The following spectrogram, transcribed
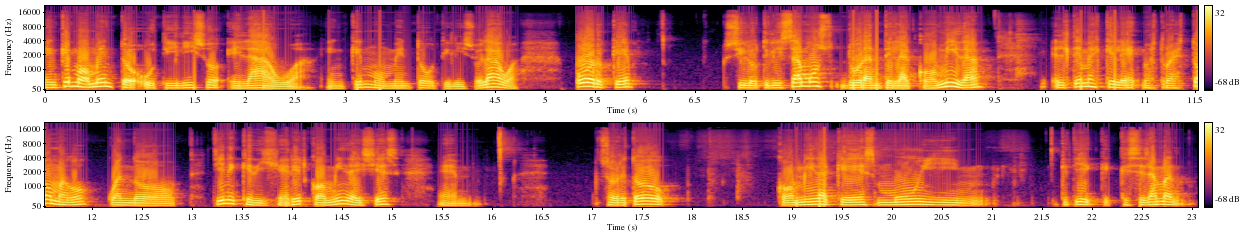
en qué momento utilizo el agua, en qué momento utilizo el agua, porque si lo utilizamos durante la comida, el tema es que nuestro estómago, cuando tiene que digerir comida y si es em, sobre todo comida que es muy, que, que, se llaman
